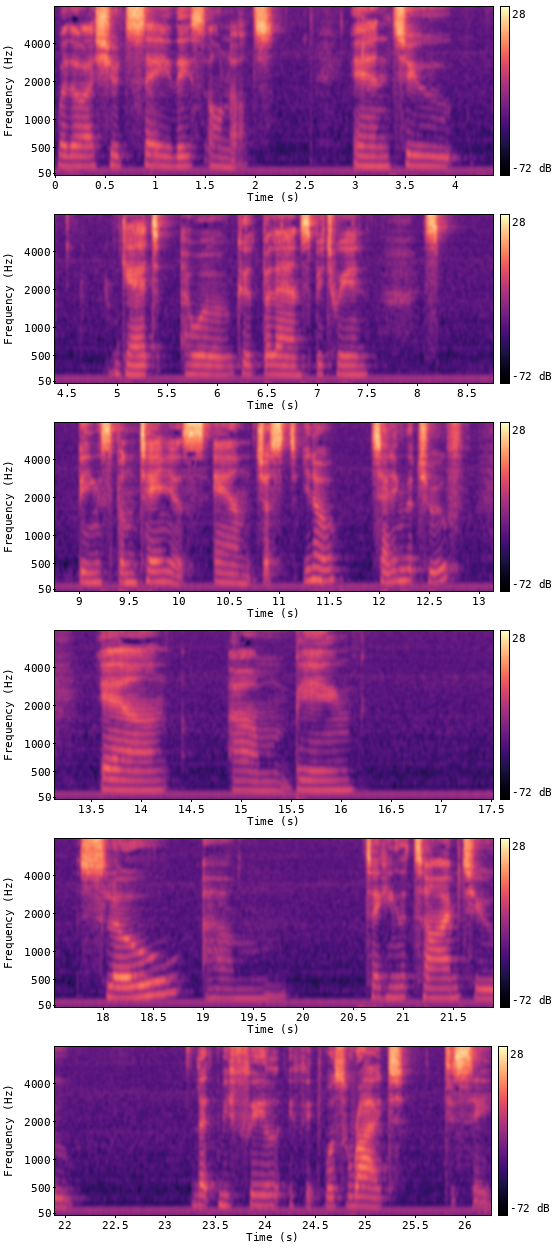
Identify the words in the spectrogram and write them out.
whether I should say this or not, and to get our good balance between sp- being spontaneous and just you know telling the truth and um, being slow um, taking the time to let me feel if it was right to say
